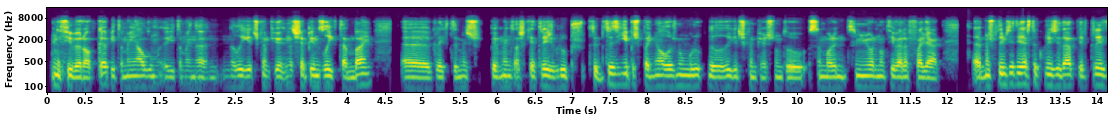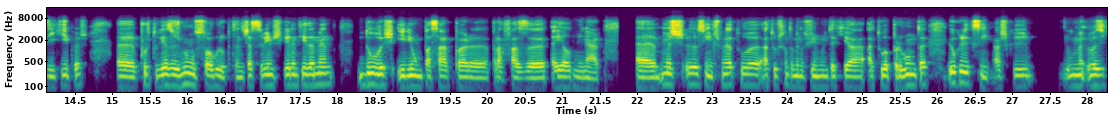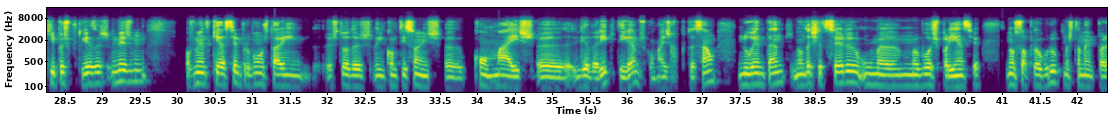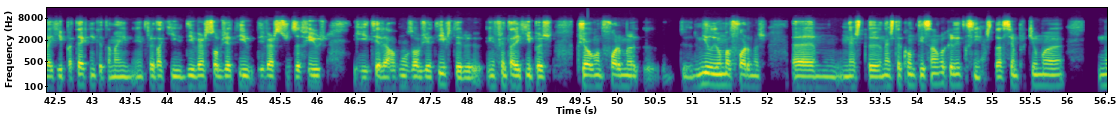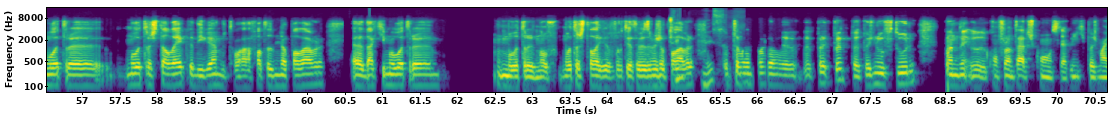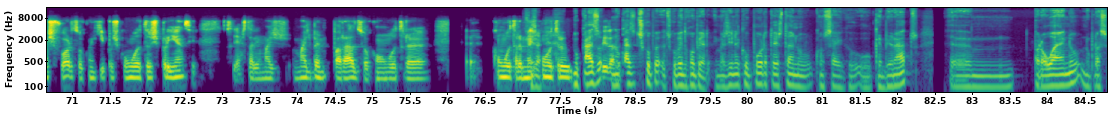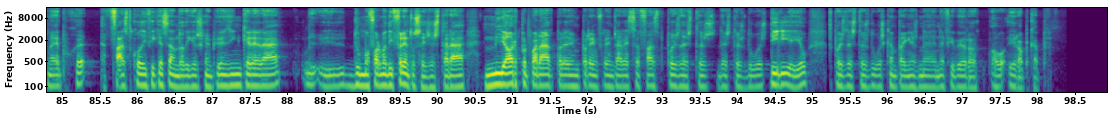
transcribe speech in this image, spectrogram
na FIBA Europe Cup e também, algum, e também na, na, Liga dos Campeões, na Champions League também. Uh, creio que também, pelo menos, acho que é três grupos, três equipas espanholas num grupo da Liga dos Campeões, não estou, se, a memória não estiver a falhar. Uh, mas podemos ter esta curiosidade de ter três equipas uh, portuguesas num só grupo. Portanto, já sabíamos que garantidamente duas iriam passar para, para a fase a eliminar. Uh, mas, assim, respondendo à tua, à tua questão, também não fugi muito aqui à, à tua pergunta, eu acredito que sim, acho que as equipas portuguesas, mesmo Obviamente que era sempre bom estarem todas em competições uh, com mais uh, gabarito, digamos, com mais reputação. No entanto, não deixa de ser uma, uma boa experiência, não só para o grupo, mas também para a equipa técnica, também enfrentar aqui diversos objetivos, diversos desafios e ter alguns objetivos, ter, enfrentar equipas que jogam de forma de mil e uma formas uh, nesta, nesta competição. Acredito que sim, acho que dá sempre aqui uma, uma outra, uma outra estaleca, digamos, à falta de melhor palavra, uh, dá aqui uma outra, uma outra, novo, uma outra estaleca, vou ter outra vez a mesma palavra, Sim, é também para, para, para, para, depois no futuro, quando uh, confrontados com, se calhar, com equipas mais fortes ou com equipas com outra experiência, se calhar estarem mais, mais bem preparados ou com outra, eh, com outra seja, com outro no caso no caso desculpa desculpa interromper imagina que o Porto este ano consegue o campeonato um, para o ano, no próximo época, a fase de qualificação da Liga dos Campeões encarará eh, de uma forma diferente, ou seja, estará melhor preparado para, para enfrentar essa fase depois destas, destas duas, diria eu, depois destas duas campanhas na, na FIBA Euro, Europe Cup.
